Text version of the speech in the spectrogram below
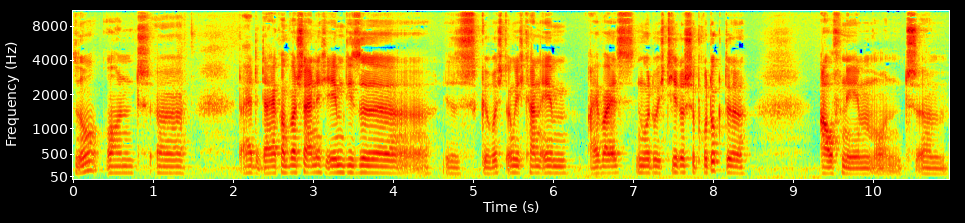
So, und äh, daher, daher kommt wahrscheinlich eben diese, dieses Gerücht, irgendwie, ich kann eben Eiweiß nur durch tierische Produkte aufnehmen und ähm,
